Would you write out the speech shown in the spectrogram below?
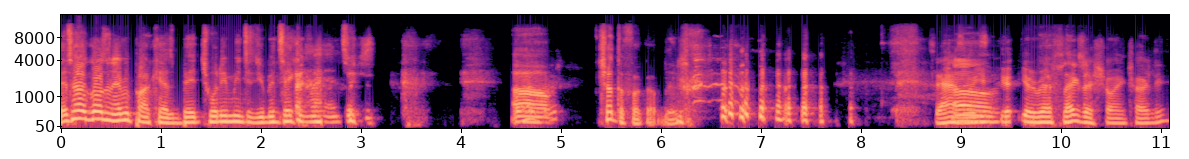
That's how it goes in every podcast, bitch. What do you mean? Since you've been taking my answers? Um, dude. Shut the fuck up, dude. Damn, dude, um, your, your red flags are showing, Charlie.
